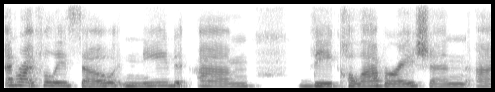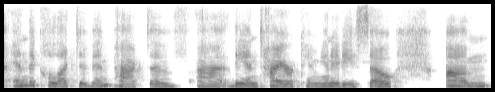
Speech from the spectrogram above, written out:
and rightfully so, need the collaboration uh, and the collective impact of uh, the entire community. So um,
